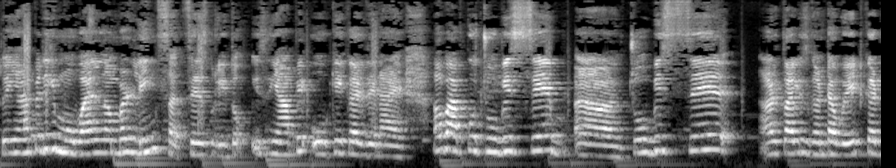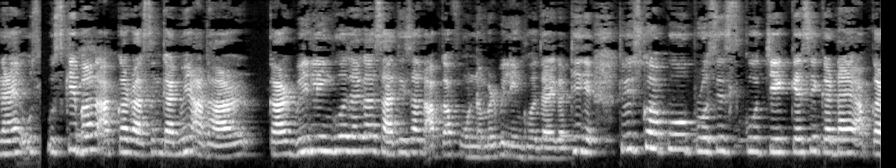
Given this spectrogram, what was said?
तो यहाँ पे देखिए मोबाइल नंबर लिंक सक्सेसफुली तो इस यहाँ पे ओके कर देना है। अब आपको 24 से 24 से 48 घंटा वेट करना है। उस, उसके बाद आपका राशन कार्ड में आधार कार्ड भी लिंक हो जाएगा साथ ही साथ आपका फ़ोन नंबर भी लिंक हो जाएगा ठीक है? तो इसको आपको प्रोसेस को चेक कैसे करना है आपका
